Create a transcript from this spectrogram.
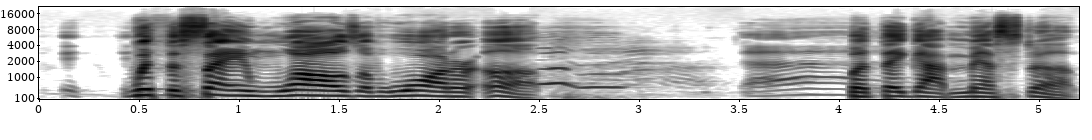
with the same walls of water up, but they got messed up.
